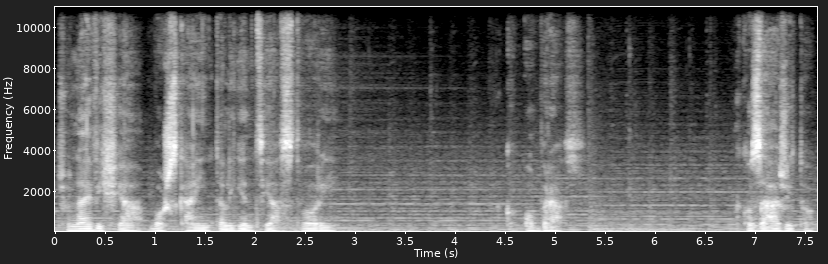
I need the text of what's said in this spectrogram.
Čo najvyššia božská inteligencia stvorí ako obraz, ako zážitok,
